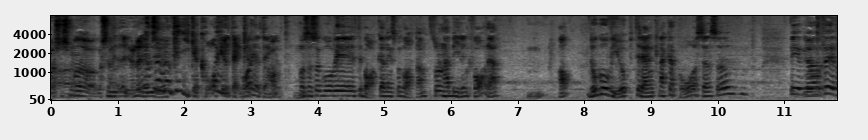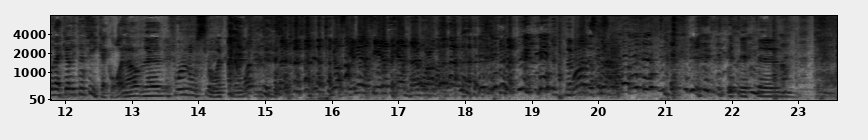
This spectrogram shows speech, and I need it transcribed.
Och så smörgås och lite öl. En sån här fikakorv helt enkelt. Kvar helt enkelt. Och så, så går vi tillbaka längs med gatan. Så den här bilen kvar där. Ja, då går vi upp till den, knackar på och sen så ber vi att få överräcka en liten fikakorg. Ja, då får du nog slå ett... Jag ser det, jag ser det inte hända. Jag bara... ett, ett eh, ja,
